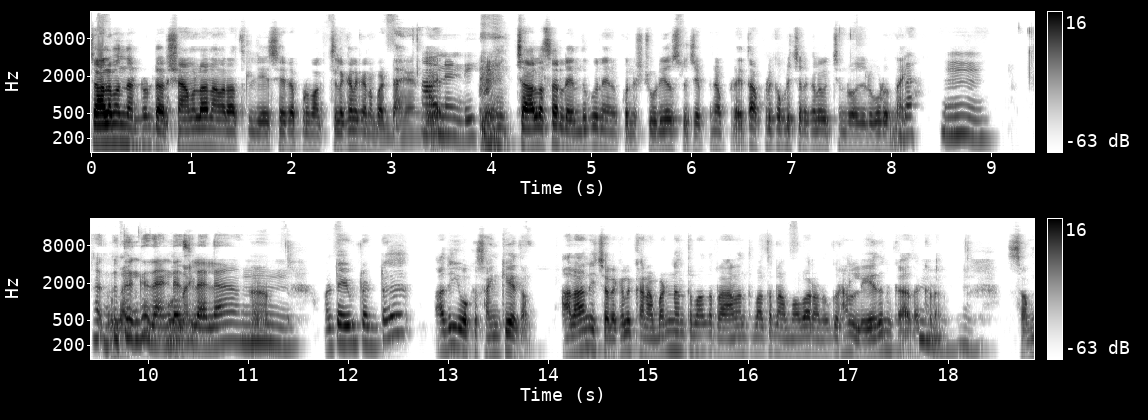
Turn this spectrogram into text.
చాలా మంది అంటుంటారు శ్యామలా నవరాత్రులు చేసేటప్పుడు మాకు చిలకలు కనబడ్డాయండి అవునండి చాలా సార్లు ఎందుకు నేను కొన్ని స్టూడియోస్లో చెప్పినప్పుడు అయితే అప్పటికప్పుడు చిలకలు వచ్చిన రోజులు కూడా ఉన్నాయి. అద్భుతం. కదండి. అసలు అలా. అంటే ఏమిటంటే అది ఒక సంకేతం అలానే చిలకలు కనబడినంత మాత్రం రానంత మాత్రం అమ్మవారి అనుగ్రహం లేదని కాదు అక్కడ. సమ్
